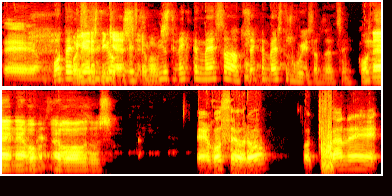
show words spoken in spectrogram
Ε, Οπότε Πολύ εσείς οι δύο- αριστικές εσείς οι δύο υπόψεις. την έχετε μέσα, τους έχετε μέσα τους Wizards, έτσι. Ναι, ναι, εγώ, εγώ όντως. εγώ θεωρώ ότι θα είναι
